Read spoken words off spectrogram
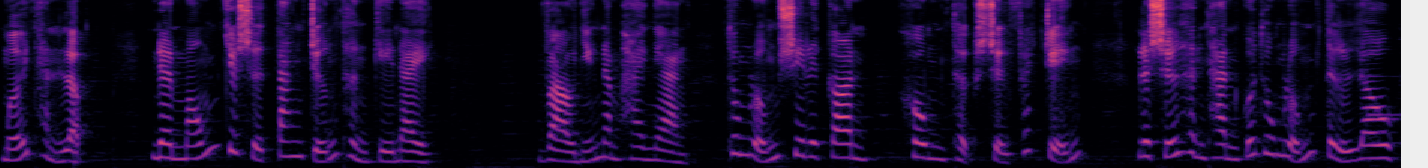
mới thành lập, nền móng cho sự tăng trưởng thần kỳ này. Vào những năm 2000, thung lũng Silicon không thực sự phát triển. Lịch sử hình thành của thung lũng từ lâu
